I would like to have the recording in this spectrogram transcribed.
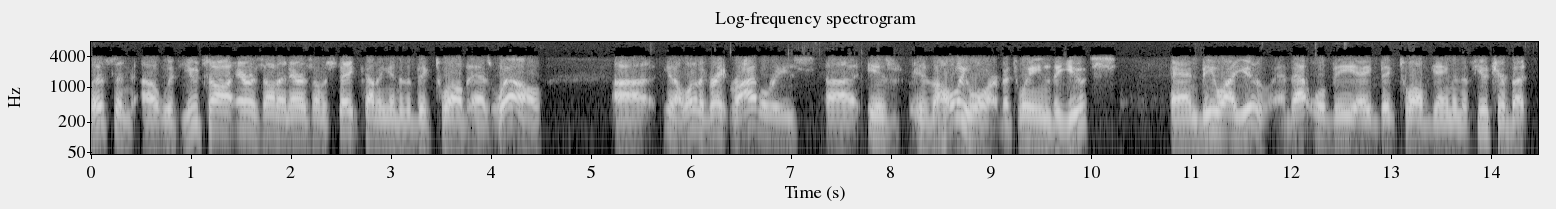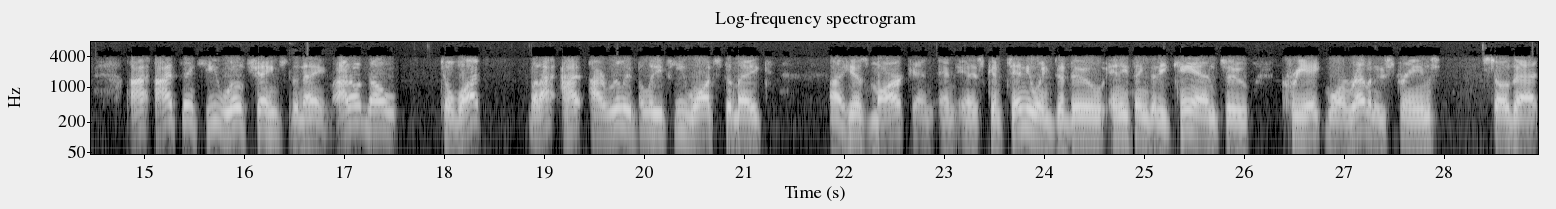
listen, uh, with Utah, Arizona, and Arizona State coming into the Big 12 as well, uh, you know, one of the great rivalries uh, is is the Holy War between the Utes and BYU, and that will be a Big 12 game in the future. But I, I think he will change the name. I don't know to what, but I, I, I really believe he wants to make uh, his mark and, and is continuing to do anything that he can to create more revenue streams so that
